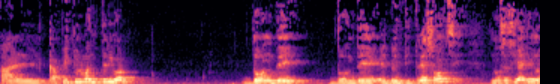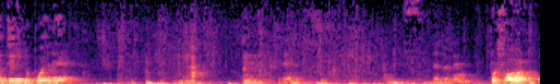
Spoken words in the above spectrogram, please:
al capítulo anterior, donde, donde el 23.11, no sé si alguien lo tiene y lo puede leer. Por favor.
